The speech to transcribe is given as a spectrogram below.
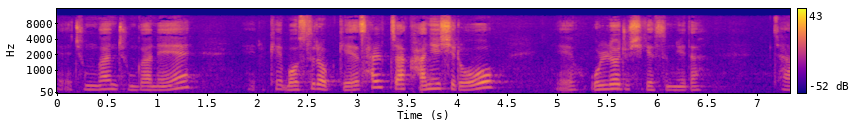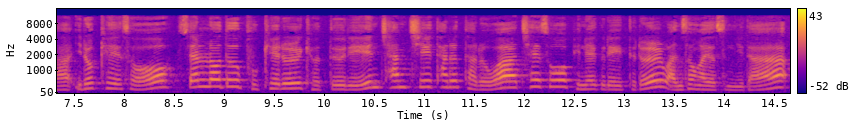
예, 중간중간에 이렇게 멋스럽게 살짝 garnish로 예, 올려주시겠습니다. 자, 이렇게 해서 샐러드 부케를 곁들인 참치 tartare와 채소 vinaigrette를 완성하였습니다.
